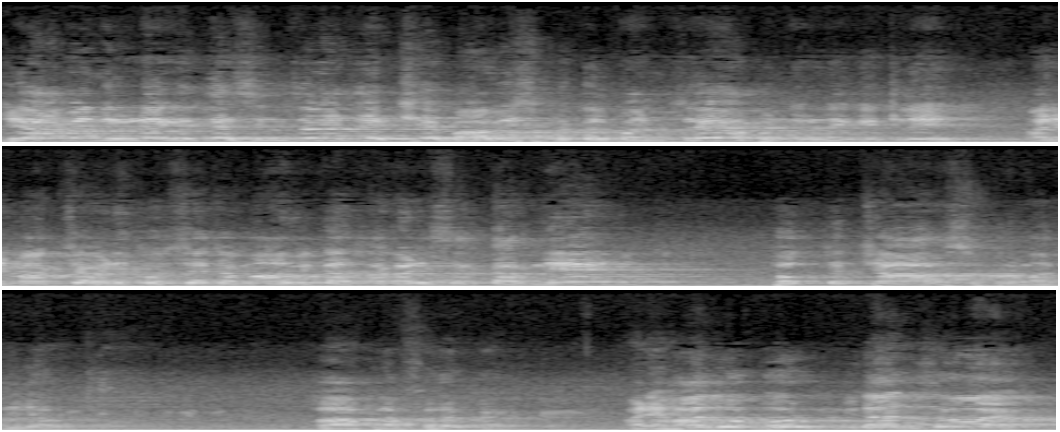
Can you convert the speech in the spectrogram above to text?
जे आम्ही निर्णय घेतले सिंचनाचे एकशे बावीस प्रकल्पांचे आपण निर्णय घेतले. आणि मागच्या अडीच वर्षाच्या महाविकास आघाडी सरकारने फक्त चार सुप्रमा दिल्या होत्या. हा आपला फरक आहे. आणि हा जो भोर विधानसभा आहे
